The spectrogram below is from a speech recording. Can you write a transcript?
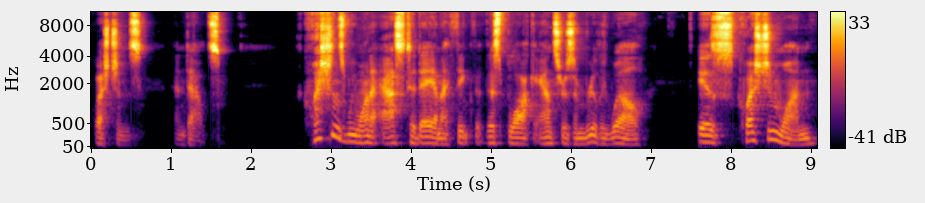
questions, and doubts. The questions we want to ask today, and I think that this block answers them really well, is question one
